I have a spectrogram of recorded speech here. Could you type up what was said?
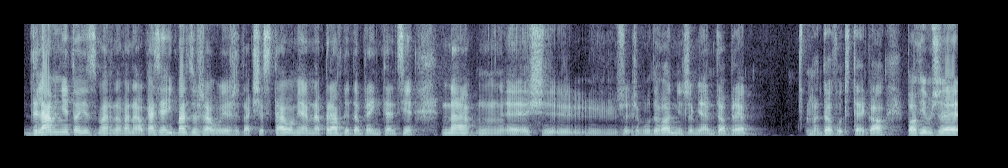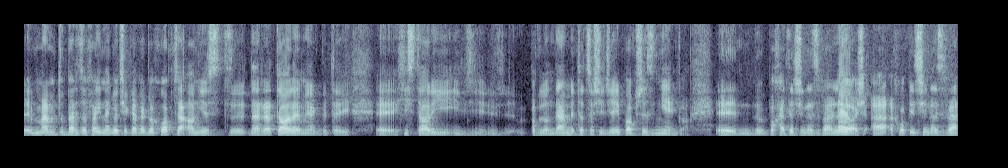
Dla mnie to jest zmarnowana okazja i bardzo żałuję, że tak się stało. Miałem naprawdę dobre intencje, na, mm, e, żeby udowodnić, że miałem dobre dowód tego powiem, że mamy tu bardzo fajnego, ciekawego chłopca. On jest y, narratorem jakby tej e, historii i oglądamy to, co się dzieje poprzez niego. E, bohater się nazywa Leoś, a chłopiec się nazywa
